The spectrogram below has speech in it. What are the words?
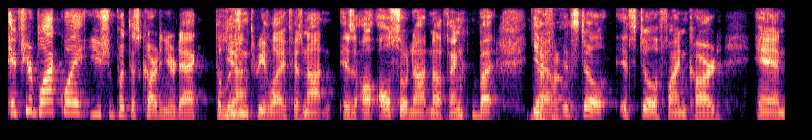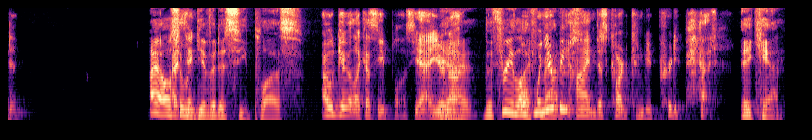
If you're black white, you should put this card in your deck. The losing yeah. three life is not is also not nothing, but you Definitely. know it's still it's still a fine card. And I also I would give it a C plus. I would give it like a C plus. Yeah, you're yeah, not the three life. When matters. you're behind, this card can be pretty bad. It can.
